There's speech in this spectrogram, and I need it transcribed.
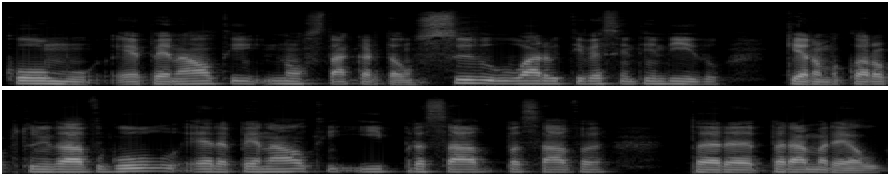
como é penalti, não se dá cartão. Se o árbitro tivesse entendido que era uma clara oportunidade de golo, era penalti e passava, passava para, para amarelo.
